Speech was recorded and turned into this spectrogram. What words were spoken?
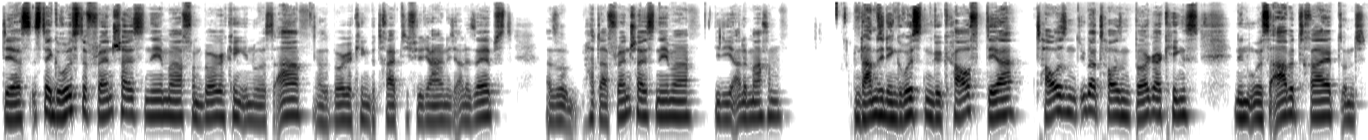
Das ist der größte Franchise-Nehmer von Burger King in den USA. Also Burger King betreibt die Filialen nicht alle selbst. Also hat da Franchise-Nehmer, die die alle machen. Und da haben sie den größten gekauft, der 1000, über 1000 Burger Kings in den USA betreibt und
